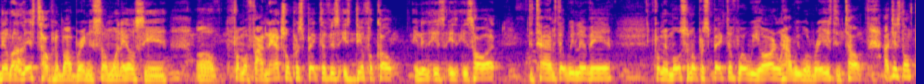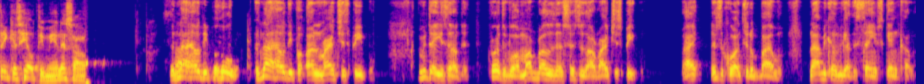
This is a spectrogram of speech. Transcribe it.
Nevertheless, talking about bringing someone else in uh, from a financial perspective is, is difficult and it is it, it's hard. The times that we live in, from emotional perspective, where we are and how we were raised and taught, I just don't think it's healthy, man. That's all. It's not healthy for who? It's not healthy for unrighteous people. Let me tell you something. First of all, my brothers and sisters are righteous people, right? This is according to the Bible, not because we got the same skin color.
